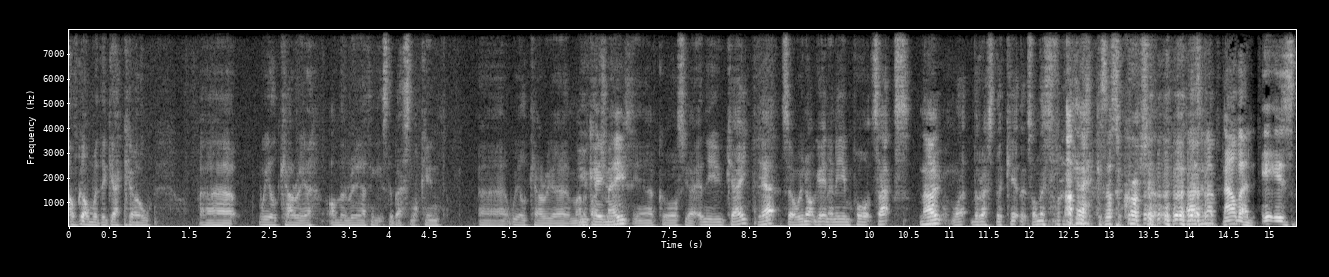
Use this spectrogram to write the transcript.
I've gone with the Gecko uh, wheel carrier on the rear. I think it's the best looking uh, wheel carrier manufactured. made? Yeah, of course. Yeah, in the UK. Yeah. So we're not getting any import tax. No. Like the rest of the kit that's on this van. Yeah, because that's a crusher. That's Now then, it is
